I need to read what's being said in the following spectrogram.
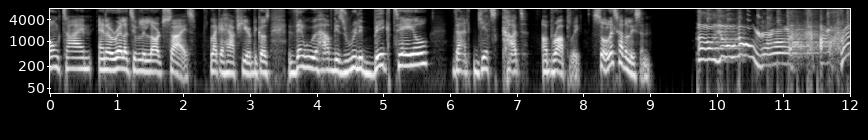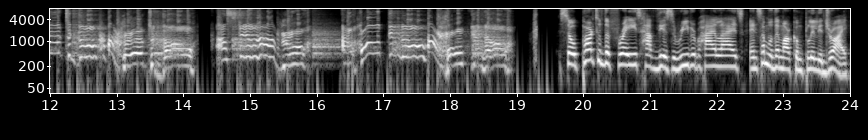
long time and a relatively large size, like I have here, because then we will have this really big tail that gets cut abruptly. So let's have a listen. I still love you. I hope you know, I hope you know. So parts of the phrase have these reverb highlights and some of them are completely dry.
